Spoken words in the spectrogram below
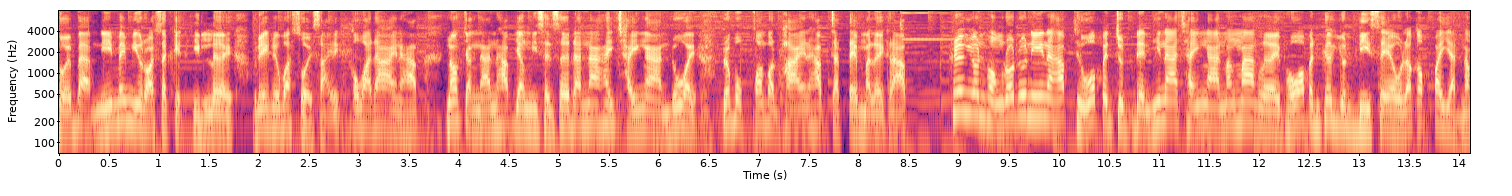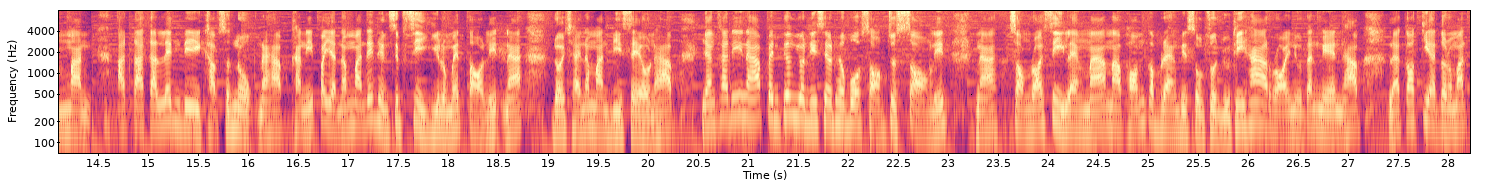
สวยๆ แบบนี้ไม่มีรอยสะเก็ดหินเลย เรียกได้ว่าสวยใสก็ว่าได้นะครับ นอกจากนั้นนะครับยังมีเซ็นเซอร์ด้านหน้าให้ใช้งานด้วย ระบบความปลอดภัยนะครับจัดเต็มมาเลยครับ เครื่องยนต์ของรถรุ่นนี้นะครับถือว่าเป็นจุดเด่นที่น่าใช้งานมากๆเลย เพราะว่าเป็นเครื่องยนต์ดีเซล แล้วก็ประหยัดน้ำมัน อัตราการเร่งดีขับสนุกนะครับคันนี้ประหยัดน้ำมันได้ถึง 14 กิโลเมตรต่อลิตรนะโดยใช้น้ำมันดีเซลนะครับอย่างคันนี้นะครับเป็นเครื่องยนต์ดีเซลเทอร์โบ 2.2 ลิตรนะ204 แรงม้ามาพร้อมกับแรงบิดสูงสุดอยู่ที่ 500 นิวตันเมตรนะครับแล้วก็เกียร์อัตโนมัติ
